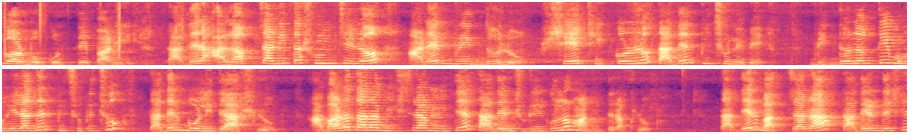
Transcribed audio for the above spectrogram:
গর্ব করতে পারি। তাদের আলাপচারিতা শুনছিল আরেক বৃদ্ধ লোক। সে ঠিক করল তাদের পিছু নেবে। বৃদ্ধ লোকটি মহিলাদের পিছু পিছু তাদের গলিতে আসলো। আবারও তারা বিশ্রাম নিতে তাদের ঝুড়িগুলো মাটিতে রাখল। তাদের বাচ্চারা তাদের দেখে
